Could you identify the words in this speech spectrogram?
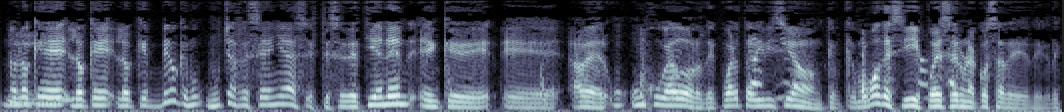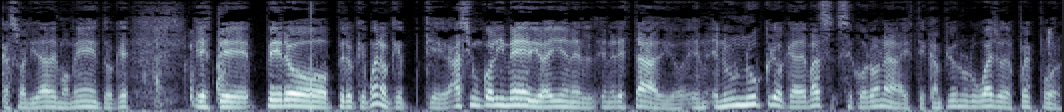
No, lo que, lo que, lo que veo que muchas reseñas este, se detienen en que, eh, a ver, un, jugador de cuarta división, que, como vos decís, puede ser una cosa de, casualidad del momento, que, este, pero, pero que bueno, que, que hace un gol y medio ahí en el, en el estadio, en, un núcleo que además se corona, este, campeón uruguayo después por,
